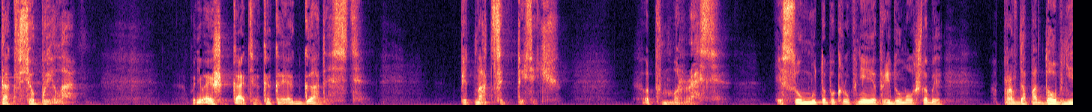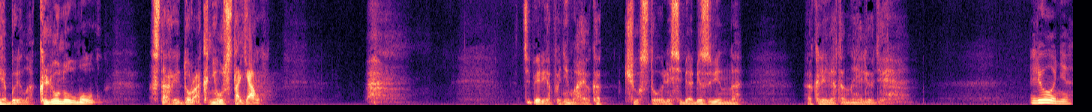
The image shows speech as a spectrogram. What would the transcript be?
так все было. Понимаешь, Катя, какая гадость. 15 тысяч. Вот мразь. И сумму-то покрупнее придумал, чтобы правдоподобнее было. Клюнул, мол, старый дурак не устоял. Теперь я понимаю, как чувствовали себя безвинно оклеветанные люди. Леня,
